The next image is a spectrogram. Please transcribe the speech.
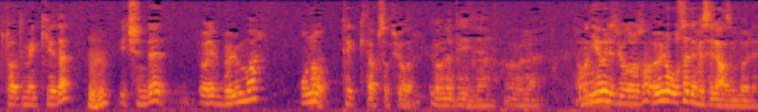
Futuhat-ı Mekke'den Hı hı. içinde öyle bir bölüm var. Onu tek kitap satıyorlar. öyle değil ya. Öyle. Ama niye öyle diyorlar o zaman? Öyle olsa demesi lazım böyle.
